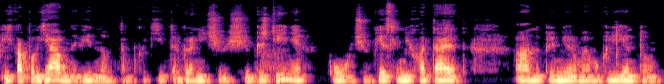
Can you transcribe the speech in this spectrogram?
и как бы явно видно там какие-то ограничивающие убеждения, коучинг. Если не хватает, а, например, моему клиенту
